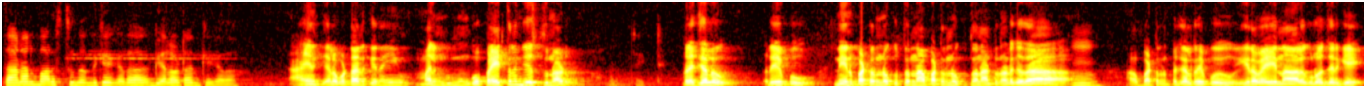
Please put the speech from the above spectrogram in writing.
స్థానాలు మారుస్తుంది అందుకే కదా గెలవటానికే కదా. ఆయన గెలవడానికని మళ్ళీ ఇంకో- ప్రయత్నం చేస్తున్నాడు. ప్రజలు రేపు నేను బటన్ నొక్కుతున్నా బటన్ నొక్కుతున్నా అంటున్నాడు కదా. ఆ బటన్ ప్రజలు రేపు ఇరవై నాలుగులో జరిగే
